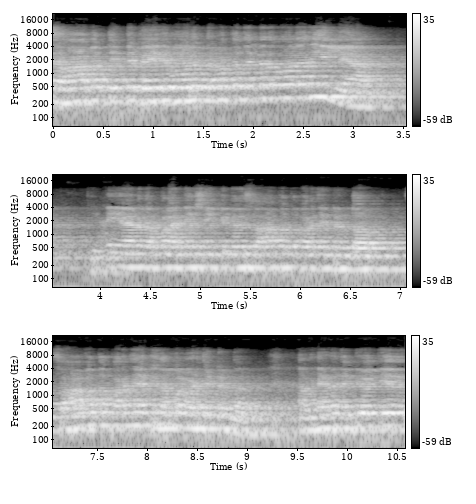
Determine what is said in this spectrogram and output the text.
സഹാബത്തിന്റെ പേര് പോലും നമുക്ക് അറിയില്ല പിന്നെയാണ് നമ്മൾ അന്വേഷിക്കുന്നത്. സഹാബത്ത് പറഞ്ഞിട്ടുണ്ടോ? സഹാബത്ത് പറഞ്ഞാക്കി നമ്മൾ പഠിച്ചിട്ടുണ്ടോ. അവിടെയാണ് തെറ്റുപറ്റിയത്.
